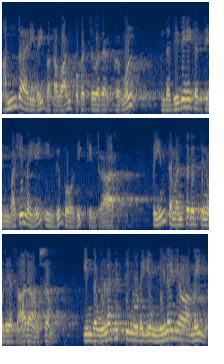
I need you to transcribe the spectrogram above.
அந்த அறிவை பகவான் புகட்டுவதற்கு முன் இந்த விவேகத்தின் மகிமையை இங்கு போதிக்கின்றார். இப்ப இந்த மந்திரத்தினுடைய சாராம்சம் இந்த உலகத்தினுடைய நிலையாமை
